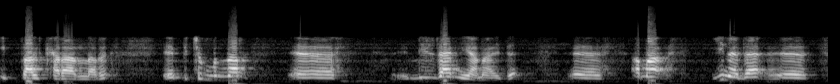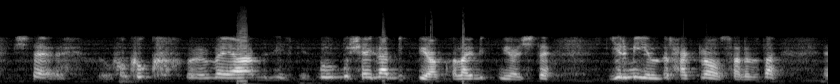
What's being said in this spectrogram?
iptal kararları e, bütün bunlar e, bizden yanaydı. E, ama yine de e, işte hukuk veya bu, bu şeyler bitmiyor, kolay bitmiyor işte. 20 yıldır haklı olsanız da e,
